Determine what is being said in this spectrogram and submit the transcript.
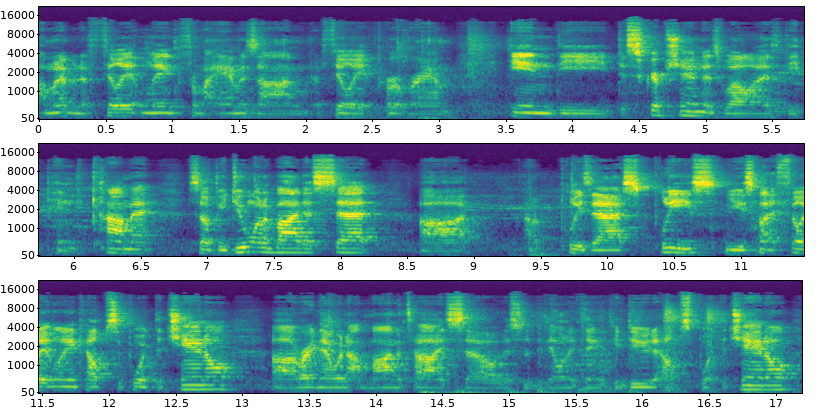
I'm gonna have an affiliate link for my Amazon affiliate program in the description as well as the pinned comment. So if you do wanna buy this set, uh, uh please ask, please use my affiliate link, help support the channel. Uh, right now we're not monetized, so this would be the only thing we can do to help support the channel.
